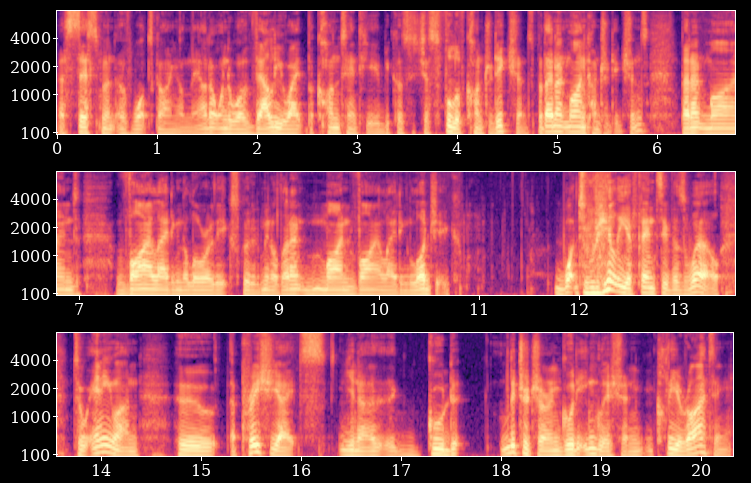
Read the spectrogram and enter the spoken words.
assessment of what's going on there. I don't want to evaluate the content here because it's just full of contradictions, but they don't mind contradictions. They don't mind violating the law of the excluded middle. They don't mind violating logic what's really offensive as well to anyone who appreciates, you know, good literature and good English and clear writing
